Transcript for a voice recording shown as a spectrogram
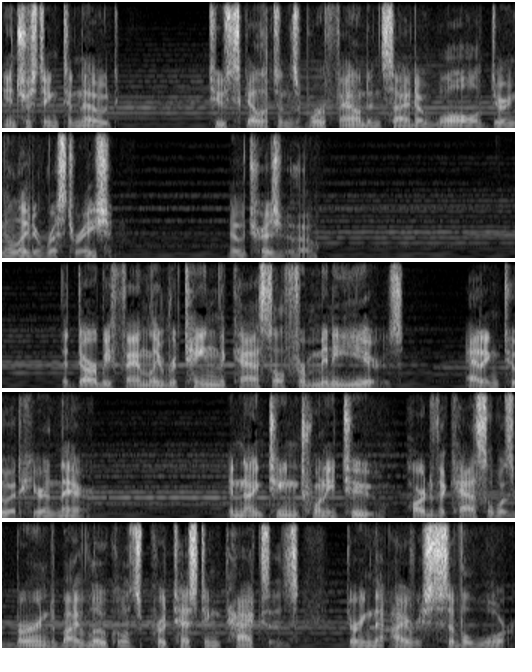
Interesting to note, two skeletons were found inside a wall during a later restoration. No treasure, though. The Darby family retained the castle for many years, adding to it here and there. In 1922, part of the castle was burned by locals protesting taxes during the Irish Civil War.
